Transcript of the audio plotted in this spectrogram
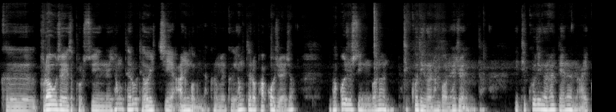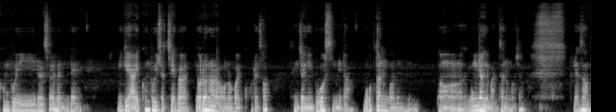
그 브라우저에서 볼 수 있는 형태로 되어 있지 않은 겁니다. 그러면 그 형태로 바꿔줘야죠. 바꿔줄 수 있는 거는 디코딩을 한번 해줘야 됩니다. 이 디코딩을 할 때는 아이콘 V를 써야 되는데 이게 아이콘 V 자체가 여러 나라 언어가 있고 그래서 굉장히 무겁습니다. 무겁다는 거는 어, 용량이 많다는 거죠. 그래서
